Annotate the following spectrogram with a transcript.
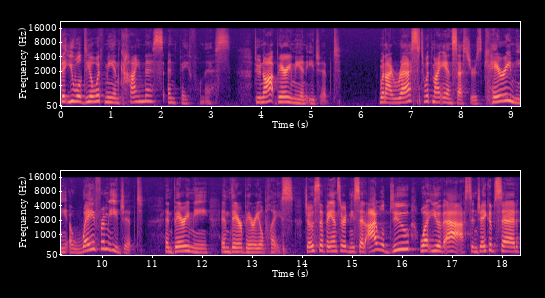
that you will deal with me in kindness and faithfulness. Do not bury me in Egypt. When I rest with my ancestors, carry me away from Egypt and bury me in their burial place. Joseph answered and he said, I will do what you have asked. And Jacob said,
